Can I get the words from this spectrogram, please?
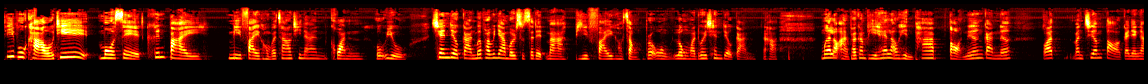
ที่ภูเขาที่โมเสสขึ้นไปมีไฟของพระเจ้าที่นั่นควันอยู่ เช่นเดียวกันเมื่อพระวิญญาณบริสุทธิ์เสด็จมามีไฟของสองพระองค์ลงมาด้วยเช่นเดียวกันนะคะเมื่อเราอ่านพระคัมภีร์ให้เราเห็นภาพต่อเนื่องกันเนอะ ว่ามันเชื่อมต่อกันยังไง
